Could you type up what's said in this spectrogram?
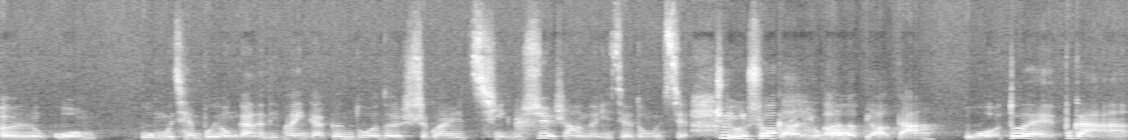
嗯，我我目前不勇敢的地方，应该更多的是关于情绪上的一些东西，比如说敢勇敢的表达。我对不敢。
